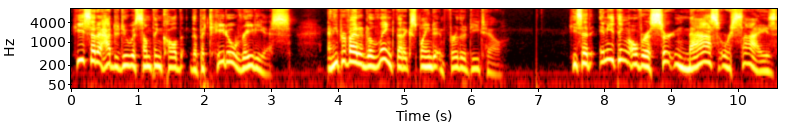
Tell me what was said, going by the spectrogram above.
He said it had to do with something called the potato radius, and he provided a link that explained it in further detail. He said anything over a certain mass or size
